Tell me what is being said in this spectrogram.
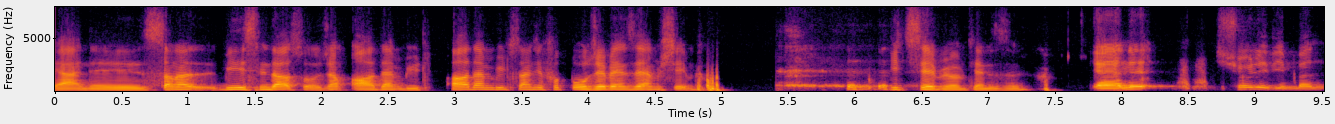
yani sana bir ismi daha soracağım Adem Büyük. Adem Büyük sence futbolcuya benzeyen bir şey mi? Hiç sevmiyorum kendisini. Yani şöyle diyeyim ben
